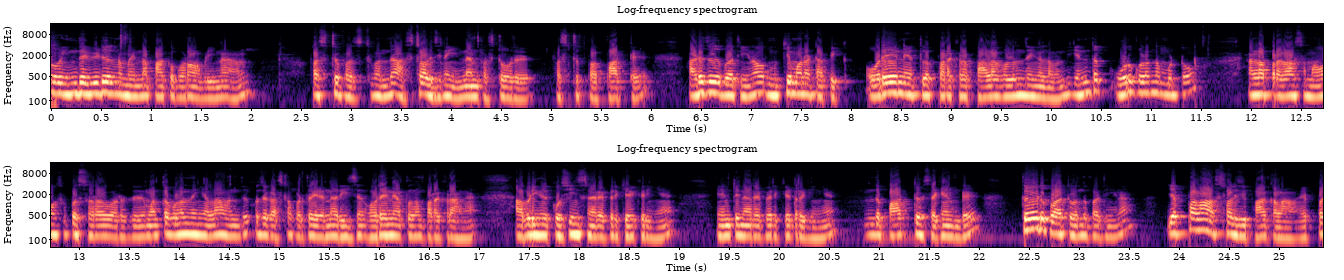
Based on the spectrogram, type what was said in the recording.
ஸோ இந்த வீடியோவில் நம்ம என்ன பார்க்க போகிறோம் அப்படின்னா ஃபஸ்ட்டு ஃபஸ்ட்டு வந்து அஸ்ட்ராலஜினா என்னன்னு ஃபஸ்ட்டு ஒரு ஃபஸ்ட்டு பா பாட்டு. அடுத்தது பார்த்தீங்கன்னா ஒரு முக்கியமான டாபிக் ஒரே நேரத்தில் பறக்கிற பல குழந்தைங்களை வந்து எந்த ஒரு குழந்தை மட்டும் நல்லா பிரகாசமாகவும் சூப்பர் ஸ்டாராக வருது. மற்ற குழந்தைங்கள்லாம் வந்து கொஞ்சம் கஷ்டப்படுறது என்ன ரீசன் ஒரே நேரத்தில் தான் பறக்கிறாங்க. அப்படிங்கிற கொஷின்ஸ் நிறைய பேர் கேட்குறீங்க. என்கிட்ட நிறைய பேர் கேட்டிருக்கீங்க. இந்த பார்ட்டு செகண்டு தேர்டு பார்ட் வந்து பார்த்தீங்கன்னா எப்போல்லாம் அஸ்ட்ராலஜி பார்க்கலாம்? எப்போ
